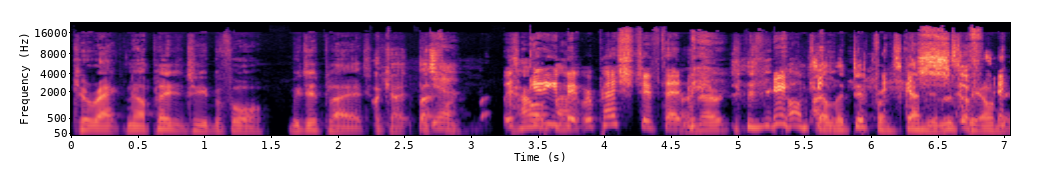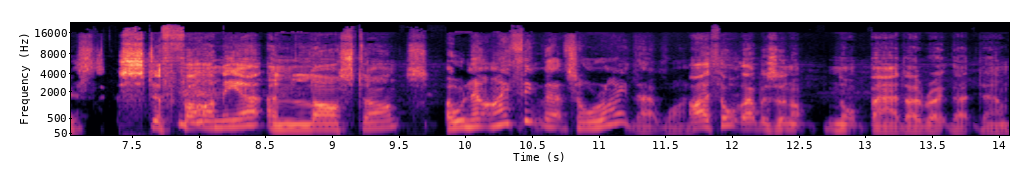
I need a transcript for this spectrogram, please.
Correct. No, I played it to you before. We did play it. Okay, that's yeah. fine. It's How getting a bit repetitive then. I know you can't tell the difference, can you? Let's be honest. Stefania and Last Dance. Oh, no, I think that's all right. That one. I thought that was a not, not bad. I wrote that down.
